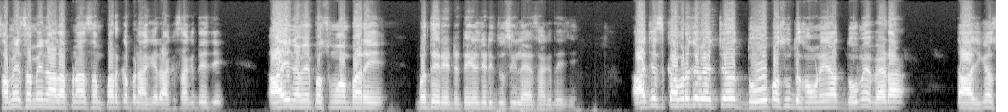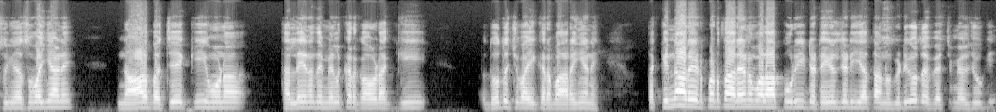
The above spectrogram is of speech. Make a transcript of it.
ਸਮੇਂ-ਸਮੇਂ ਨਾਲ ਆਪਣਾ ਸੰਪਰਕ ਬਣਾ ਕੇ ਰੱਖ ਸਕਦੇ ਜੇ। ਆਏ ਨਵੇਂ ਪਸ਼ੂਆਂ ਬਾਰੇ ਵਧੇਰੇ ਡਿਟੇਲ ਜਿਹੜੀ ਤੁਸੀਂ ਲੈ ਸਕਦੇ ਜੇ। ਅੱਜ ਇਸ ਕਵਰੇਜ ਵਿੱਚ ਦੋ ਪਸ਼ੂ ਦਿਖਾਉਣੇ ਆ, ਦੋਵੇਂ ਵਹਿੜਾਂ, ਤਾਜ਼ੀਆਂ ਸੂਈਆਂ ਸਵਾਈਆਂ ਨੇ। ਨਾਲ ਬੱਚੇ ਕੀ ਹੁਣ ਥੱਲੇ ਇਹਨਾਂ ਦੇ ਮਿਲਕ ਰਿਕਾਰਡ ਆ, ਕੀ ਦੁੱਧ ਚਵਾਈ ਕਰਵਾ ਰਹੀਆਂ ਨੇ। ਤਾਂ ਕਿੰਨਾ ਰੇਟ ਪੜਤਾ ਰਹਿਣ ਵਾਲਾ, ਪੂਰੀ ਡਿਟੇਲ ਜਿਹੜੀ ਆ ਤੁਹਾਨੂੰ ਵੀਡੀਓ ਦੇ ਵਿੱਚ ਮਿਲ ਜੂਗੀ।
